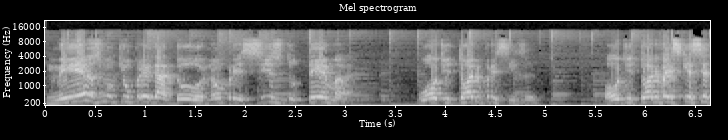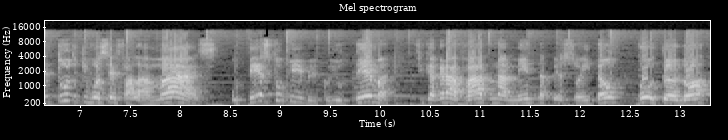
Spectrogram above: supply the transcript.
mesmo que o pregador não precise do tema, o auditório precisa. O auditório vai esquecer tudo que você falar, mas o texto bíblico e o tema fica gravado na mente da pessoa. Então, voltando, ó,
